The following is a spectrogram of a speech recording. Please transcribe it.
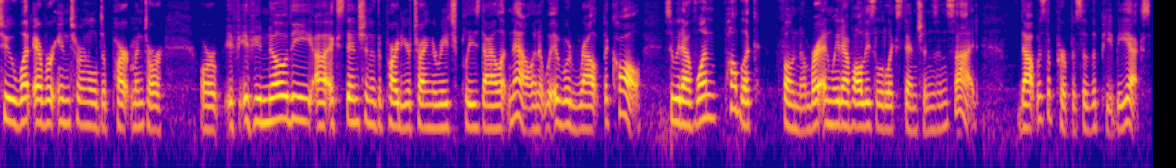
to whatever internal department or or if, if you know the uh, extension of the party you're trying to reach, please dial it now, and it, it would route the call. So we'd have one public phone number, and we'd have all these little extensions inside. That was the purpose of the PBX,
